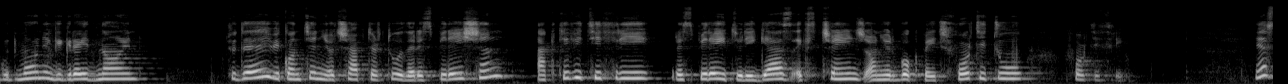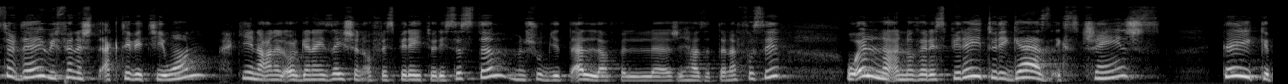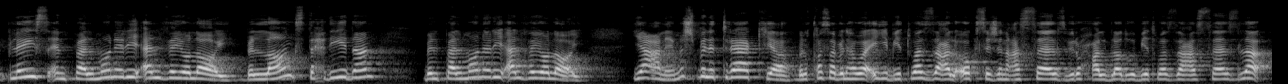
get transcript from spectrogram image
Good morning, grade 9. Today we continue chapter 2, the respiration, activity 3, respiratory gas exchange on your book, page 42 43. Yesterday we finished activity 1 حكينا عن ال organization of respiratory system من شو بيتألف الجهاز التنفسي وقلنا انه the respiratory gas exchange take place in pulmonary alveoli باللانكس تحديدا بالبلمونري alveoli. يعني مش بال trachea بالقصبة الهوائية بيتوزع الأكسجين على ال cells بيروح على ال blood وبيتوزع على ال cells لا.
